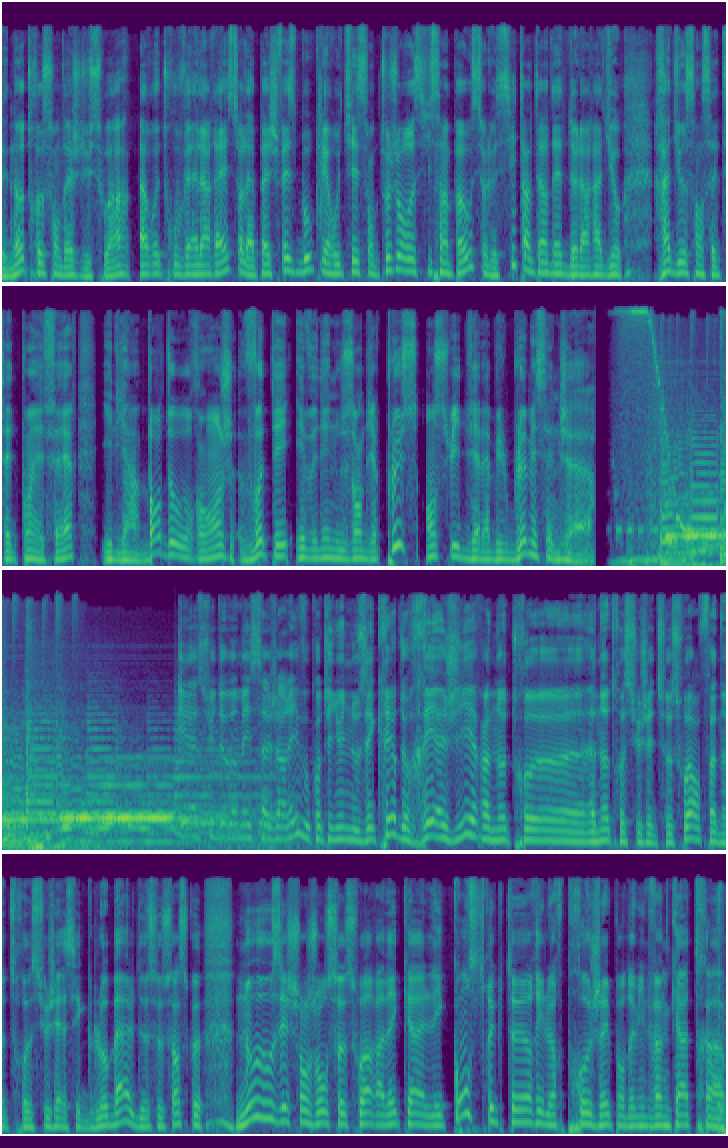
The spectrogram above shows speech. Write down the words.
C'est notre sondage du soir à retrouver à l'arrêt sur la page Facebook. Les routiers sont toujours aussi sympas ou sur le site internet de la radio radio177.fr. Il y a un bandeau orange. Votez et venez nous en dire plus ensuite via la bulle bleue Messenger. Vos messages arrive. Vous continuez de nous écrire, de réagir à notre, euh, à notre sujet de ce soir, enfin notre sujet assez global de ce soir, ce que nous échangeons ce soir avec euh, les constructeurs et leurs projets pour 2024.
